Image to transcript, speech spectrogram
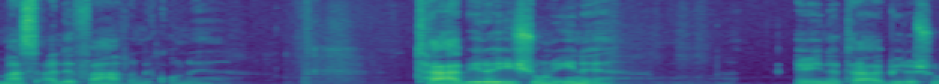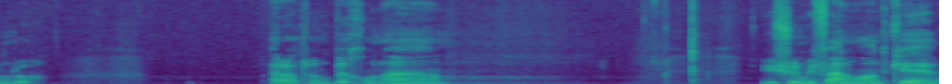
مسئله فرق می‌کنه. تعبیر ایشون اینه. عین تعبیرشون رو براتون بخونم. ایشون میفرماند که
